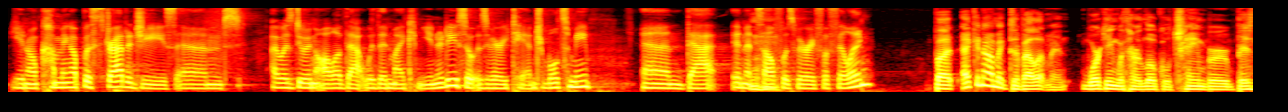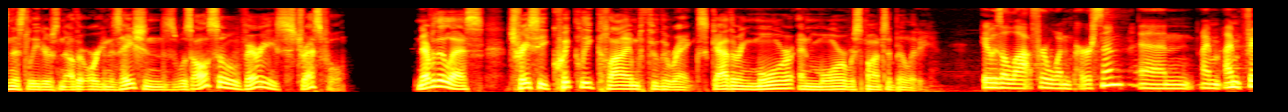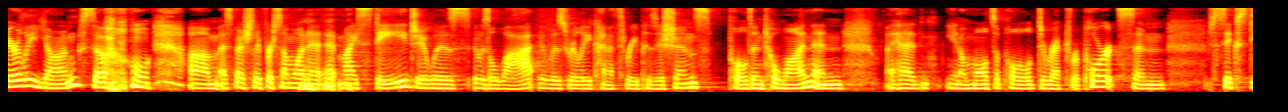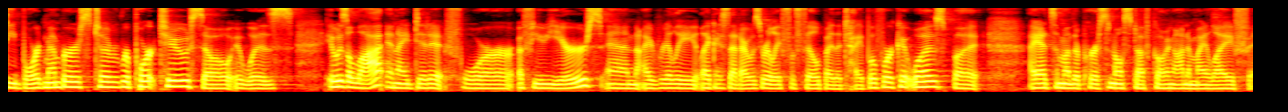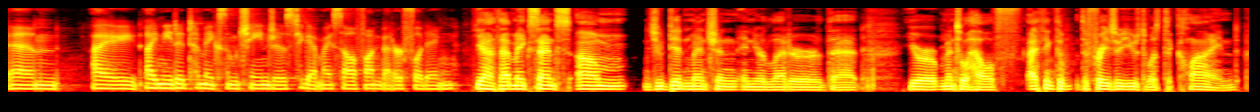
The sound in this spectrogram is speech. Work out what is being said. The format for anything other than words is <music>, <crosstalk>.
you know, coming up with strategies and I was doing all of that within my community. So it was very tangible to me. And that in itself mm-hmm. was very fulfilling. But economic development, working with her local chamber, business leaders, and other organizations, was also very stressful. Nevertheless, Tracy quickly climbed through the ranks, gathering more and more responsibility it was a lot for one person and i'm i'm fairly young <laughs> so um, especially for someone at, at, my stage it was it was a lot. It was really kind of three positions pulled into one and i had you know multiple direct reports and 60 board members to report to so it was it was a lot and i did it for a few years and i really like i said i was really fulfilled by the type of work it was but i had some other personal stuff going on in my life and I I needed to make some changes to get myself on better footing. Yeah, that makes sense. Um, you did mention in your letter that your mental health, I think the the phrase you used was declined.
